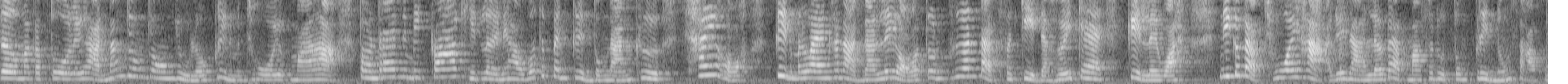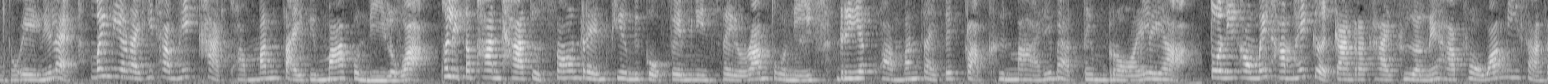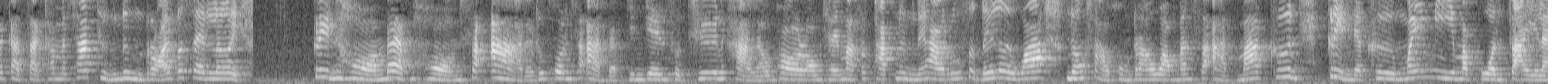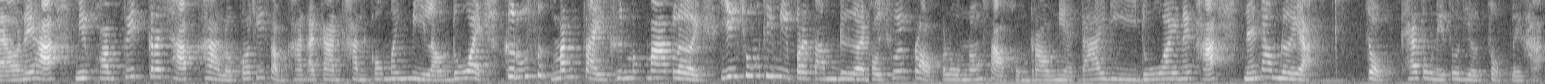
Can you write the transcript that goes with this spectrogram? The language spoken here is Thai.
เจอมากับตัวเลยค่ะ นั่งยองๆอยู่แล้วกลิ่นมันโชยออกมาอะตอนแรกเนี่ยไม่กล้าคิดเลยนะคะว่าจะเป็นกลิ่นตรงนั้นคือใช่หรอกลิ่นมันแรงขนาดนั้นเลยเหรอจนเพื่อนแบบสะกิดอะเฮ้ยแกกลิ่นเลยวะ นี่ก็แบบช่วยหาด้วยนะแล้วแบบมาสะดุดตรงกลิ่นน้องสาวของตัวเองนี่แหละ ไม่มีอะไรที่ทำให้ขาดความมั่นใจไปมากกว่านี้แล้วอะผลิตภัณฑ์ทาจุดซ่อนเร้นพิวมิโกเฟมินินเซรั่มตัวนี้ เรียกความมั่นใจไปกลับคืนมาได้แบบเต็มร้อยเลยอะ ตัวนี้เขาไม่ทำให้เกิดการระคายเคืองนะคะ เพราะว่ามีสารสกัดจากธรรมชาติถึง 100%เลย กลิ่นหอมแบบหอมสะอาดอะทุกคนสะอาดแบบเย็นๆสดชื่นค่ะ แล้วพอลองใช้มาสักพักหนึ่งนะคะรู้สึกได้เลยว่าน้องสาวของเราอะมันสะอาดมากขึ้น กลิ่นเนี่ยคือไม่มีมากวนใจแล้วนะคะมีความฟิตกระชับค่ะแล้วก็ที่สำคัญอาการคันก็ไม่มีแล้วด้วย คือรู้สึกมั่นใจขึ้นมากๆเลย ยิ่งช่วงที่มีประจำเดือนเขาช่วยปลอบประโลมน้องสาวของเราเนี่ยได้ดีด้วยนะคะ แนะนำเลยอะจบแค่ตัวนี้ตัวเดียวจบเลยค่ะ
